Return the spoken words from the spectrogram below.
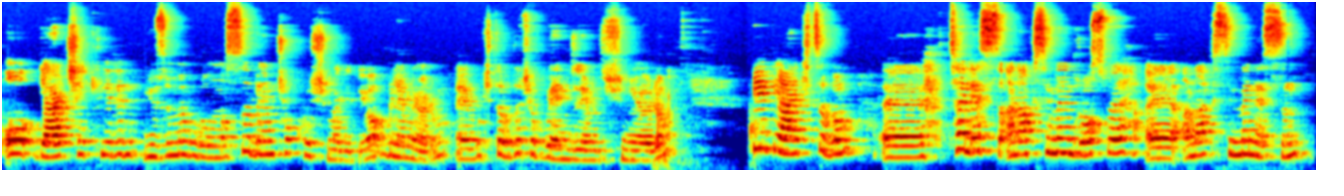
o gerçeklerin yüzüme vurulması benim çok hoşuma gidiyor. Bilemiyorum. E, bu kitabı da çok beğeneceğimi düşünüyorum. Bir diğer kitabım e, Thales, Anaximandros ve e, Anaximenes'in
